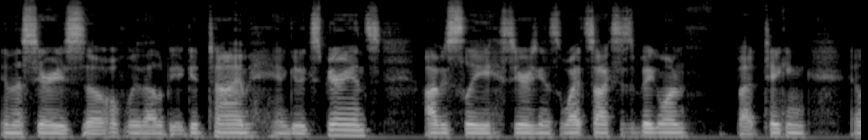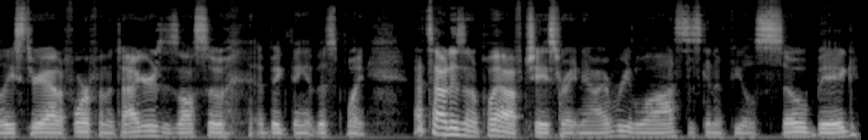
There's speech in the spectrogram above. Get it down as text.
in this series. So hopefully that'll be a good time and a good experience. Obviously, series against the White Sox is a big one, but taking at least three out of four from the Tigers is also a big thing at this point that's how it is in a playoff chase right now. Every loss is going to feel so big,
